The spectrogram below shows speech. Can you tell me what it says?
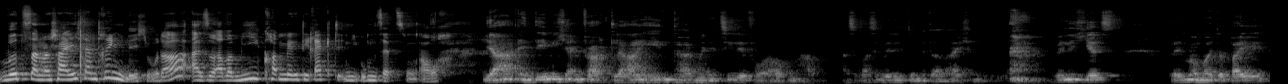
wird es dann wahrscheinlich dann dringlich, oder? Also, aber wie kommen wir direkt in die Umsetzung auch? Ja, indem ich einfach klar jeden Tag meine Ziele vor Augen habe. Also was will ich damit erreichen? Will ich jetzt, bleiben wir mal dabei,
